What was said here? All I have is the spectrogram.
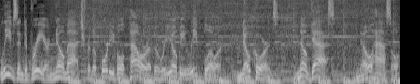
Leaves and debris are no match for the 40 volt power of the Ryobi leaf blower. No cords, no gas, no hassle.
